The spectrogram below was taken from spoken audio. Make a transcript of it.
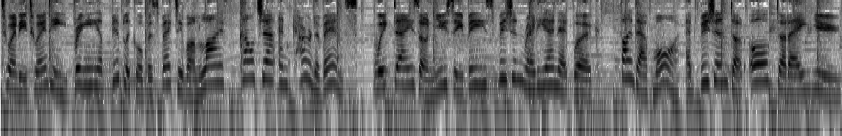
2020, bringing a biblical perspective on life, culture, and current events. Weekdays on UCB's Vision Radio Network. Find out more at vision.org.au.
